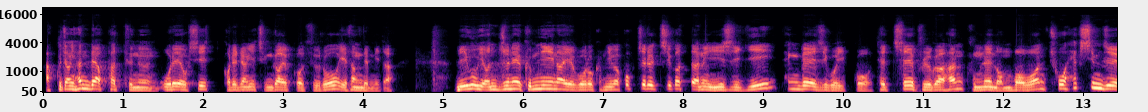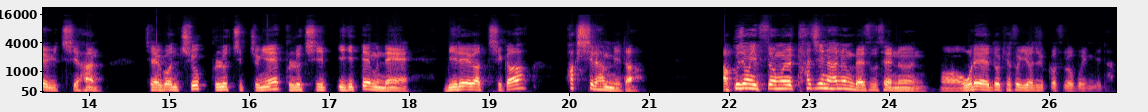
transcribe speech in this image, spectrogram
압구정 현대아파트는 올해 역시 거래량이 증가할 것으로 예상됩니다. 미국 연준의 금리 인하 예고로 금리가 꼭지를 찍었다는 인식이 팽배해지고 있고 대체 불가한 국내 넘버원 초핵심지에 위치한 재건축 블루칩 중에 블루칩이기 때문에 미래 가치가 확실합니다. 압구정 입성을 타진하는 매수세는 어, 올해에도 계속 이어질 것으로 보입니다.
